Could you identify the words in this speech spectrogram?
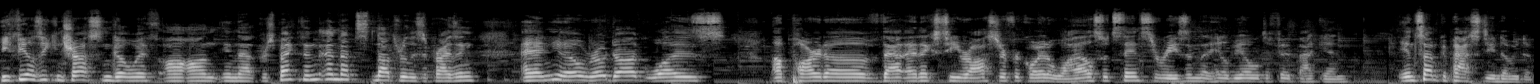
he feels he can trust and go with on, on in that respect, and and that's not really surprising. And you know, Road Dog was a part of that NXT roster for quite a while, so it stands to reason that he'll be able to fit back in in some capacity in WWE.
